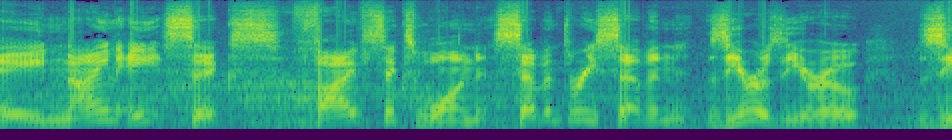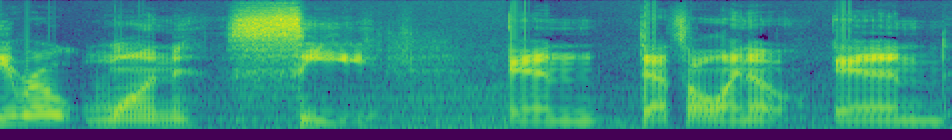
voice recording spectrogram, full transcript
a 986-561-737-0001C. And that's all I know. And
